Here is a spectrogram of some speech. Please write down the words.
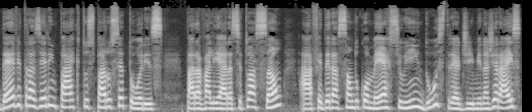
deve trazer impactos para os setores. Para avaliar a situação, a Federação do Comércio e Indústria de Minas Gerais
